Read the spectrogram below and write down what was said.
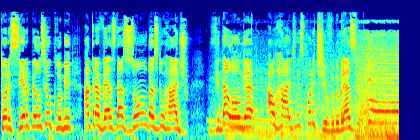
torcer pelo seu clube através das ondas do rádio Vida longa ao Rádio Esportivo do Brasil. Gol!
